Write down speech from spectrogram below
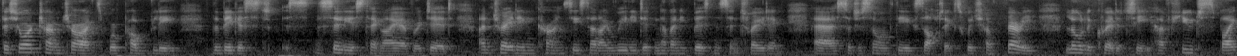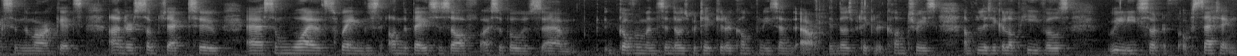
the short term charts were probably the biggest, the silliest thing I ever did, and trading currencies that I really didn't have any business in trading, uh, such as some of the exotics, which have very low liquidity, have huge spikes in the markets, and are subject to uh, some wild swings on the basis of, I suppose, um, governments in those particular companies and uh, in those particular countries and political upheavals really sort of upsetting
